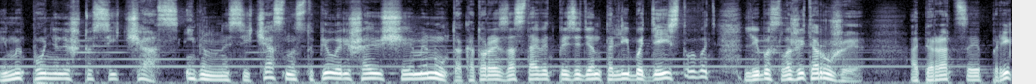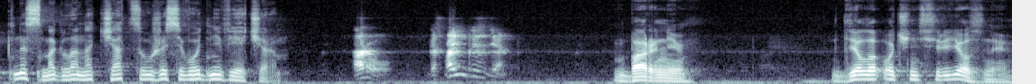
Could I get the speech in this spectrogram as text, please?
и мы поняли, что сейчас, именно сейчас наступила решающая минута, которая заставит президента либо действовать, либо сложить оружие. Операция Прикнес могла начаться уже сегодня вечером. Алло, господин президент. Барни, дело очень серьезное.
